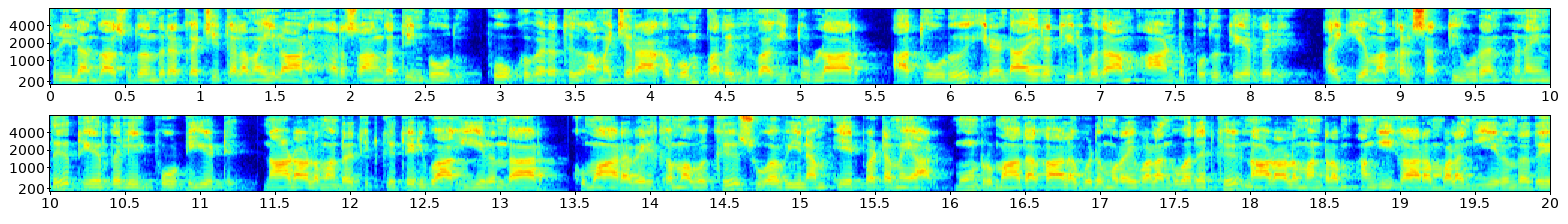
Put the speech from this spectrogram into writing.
ஸ்ரீலங்கா சுதந்திர கட்சி தலைமையிலான அரசாங்கத்தின் போது போக்குவரத்து அமைச்சராகவும் பதவி வகித்துள்ளார். அத்தோடு இரண்டாயிரத்தி இருபதாம் ஆண்டு பொதுத் தேர்தலில் ஐக்கிய மக்கள் சக்தியுடன் இணைந்து தேர்தலில் போட்டியிட்டு நாடாளுமன்றத்திற்கு தெரிவாகியிருந்தார். குமார வெல்கமவுக்கு சுகவீனம் ஏற்பட்டமையால் மூன்று மாத கால விடுமுறை வழங்குவதற்கு நாடாளுமன்றம் அங்கீகாரம் வழங்கியிருந்தது.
